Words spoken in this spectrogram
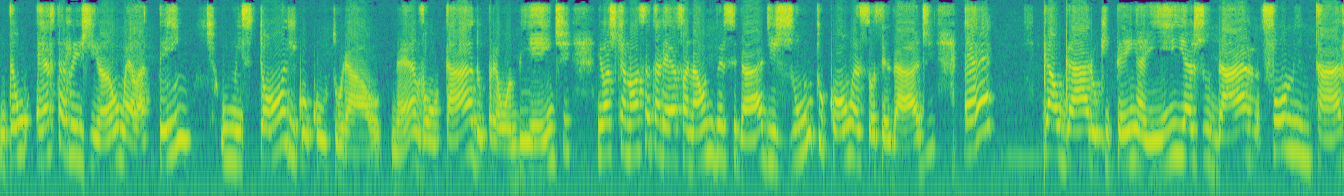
Então, esta região, ela tem um histórico cultural, né, voltado para o ambiente. Eu acho que a nossa tarefa na universidade, junto com a sociedade, é galgar o que tem aí e ajudar, fomentar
